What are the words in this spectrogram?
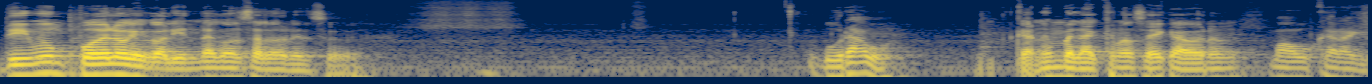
dime un pueblo que colinda con San Lorenzo. Gurabo. En verdad que no sé, cabrón. Vamos a buscar aquí.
